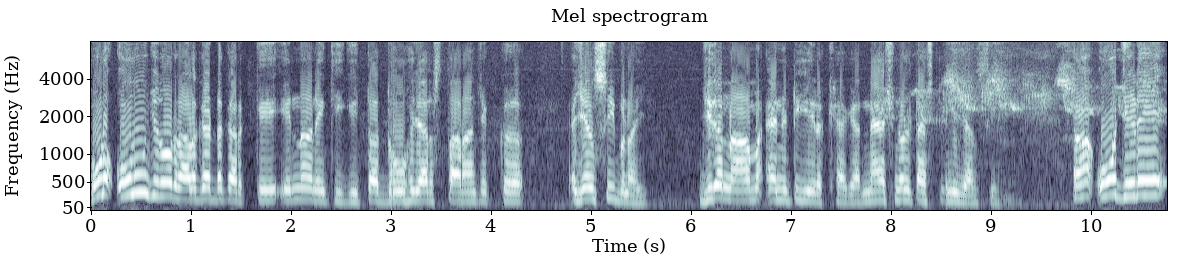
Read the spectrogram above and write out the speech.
ਹੁਣ ਉਹਨੂੰ ਜਦੋਂ ਰਲਗੱਡ ਕਰਕੇ ਇਹਨਾਂ ਨੇ ਕੀ ਕੀਤਾ 2017 ਚ ਇੱਕ ਏਜੰਸੀ ਬਣਾਈ। ਜਿਹਦਾ ਨਾਮ ਐਨਟੀਏ ਰੱਖਿਆ ਗਿਆ ਨੈਸ਼ਨਲ ਟੈਸਟਿੰਗ ਏਜੰਸੀ ਤਾਂ ਉਹ ਜਿਹੜੇ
